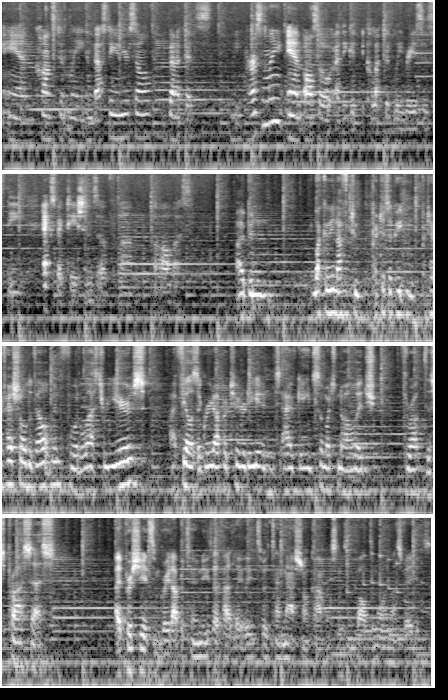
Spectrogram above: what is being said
and constantly investing in yourself benefits me personally, and also I think it collectively raises the expectations of, uh, of all of us. I've been lucky enough to participate in professional development for the last three years. I feel it's a great opportunity and I've gained so much knowledge throughout this process. I appreciate some great opportunities I've had lately to attend national conferences in Baltimore and Las Vegas.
